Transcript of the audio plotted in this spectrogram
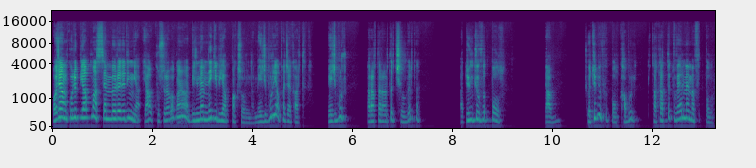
Hocam kulüp yapmaz sen böyle dedin ya. Ya kusura bakmayın ama bilmem ne gibi yapmak zorunda. Mecbur yapacak artık. Mecbur. Taraftar artık çıldırdı. Ya dünkü futbol. Ya kötü bir futbol kabul. Sakatlık vermeme futbolu.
